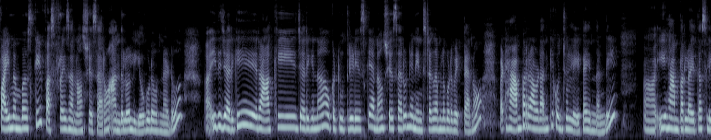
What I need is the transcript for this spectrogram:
ఫైవ్ మెంబర్స్కి ఫస్ట్ ప్రైజ్ అనౌన్స్ చేశారు. అందులో లియో కూడా ఉన్నాడు. ఇది జరిగి రాఖీ జరిగిన ఒక టూ త్రీ డేస్కి అనౌన్స్ చేశారు. నేను ఇన్స్టాగ్రామ్లో కూడా పెట్టాను. బట్ హ్యాంపర్ రావడానికి కొంచెం లేట్ అయిందండి. ఈ హ్యాంపర్లో అయితే అసలు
